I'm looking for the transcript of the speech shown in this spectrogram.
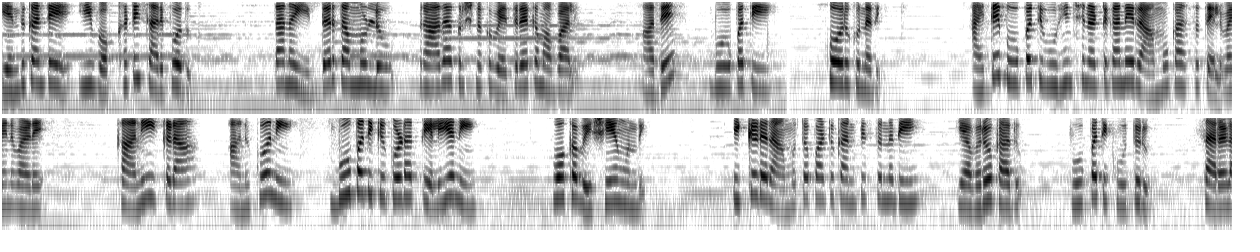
ఎందుకంటే ఈ ఒక్కటి సరిపోదు. తన ఇద్దరు తమ్ముళ్ళు రాధాకృష్ణకు వ్యతిరేకం అవ్వాలి అదే భూపతి కోరుకున్నది. అయితే భూపతి ఊహించినట్టుగానే రాము కాస్త తెలివైనవాడే. కానీ ఇక్కడ అనుకోని భూపతికి కూడా తెలియని ఒక విషయం ఉంది. ఇక్కడ రాముతో పాటు కనిపిస్తున్నది ఎవరో కాదు భూపతి కూతురు సరళ.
